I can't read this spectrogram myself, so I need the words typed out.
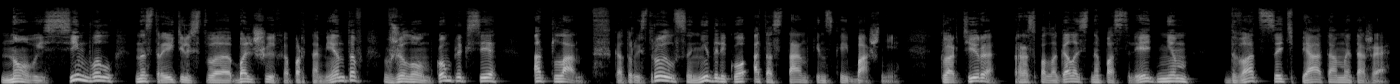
«Новый символ» на строительство больших апартаментов в жилом комплексе «Атлант», который строился недалеко от Останкинской башни. Квартира располагалась на последнем 25 этаже.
